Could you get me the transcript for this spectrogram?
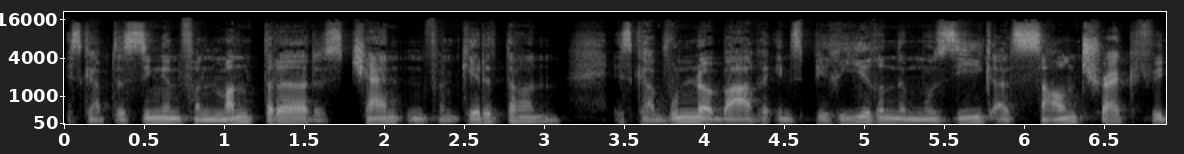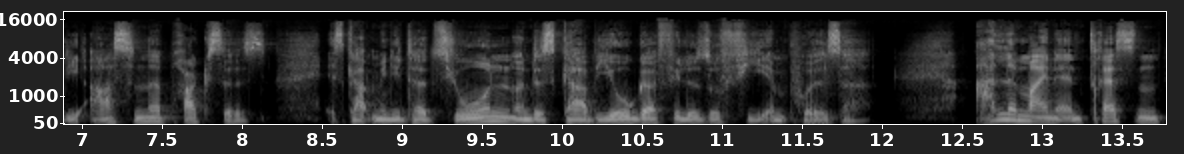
es gab das Singen von Mantra, das Chanten von Kirtan, es gab wunderbare, inspirierende Musik als Soundtrack für die Asana-Praxis, es gab Meditation und es gab Yoga-Philosophie-Impulse alle meine Interessen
